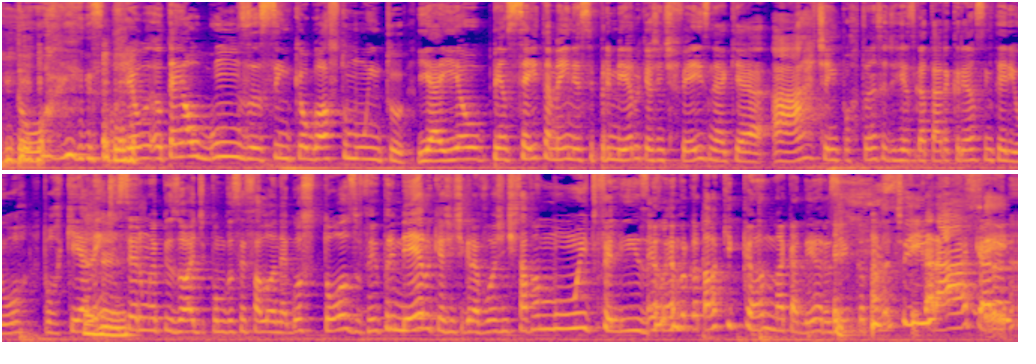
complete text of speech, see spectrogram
dois, porque eu, eu tenho alguns, assim, que eu gosto muito. E aí eu pensei também nesse primeiro que a gente fez, né? Que é a arte, a importância de resgatar a criança interior. Porque além uhum. de ser um episódio, como você falou, né, gostoso, foi o primeiro que a gente gravou, a gente tava muito feliz. Eu lembro que eu tava quicando na cadeira, assim, porque eu tava tipo, caraca, era,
